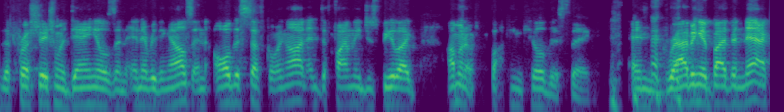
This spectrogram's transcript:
the frustration with Daniels and, and everything else and all this stuff going on and to finally just be like I'm gonna fucking kill this thing and grabbing it by the neck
